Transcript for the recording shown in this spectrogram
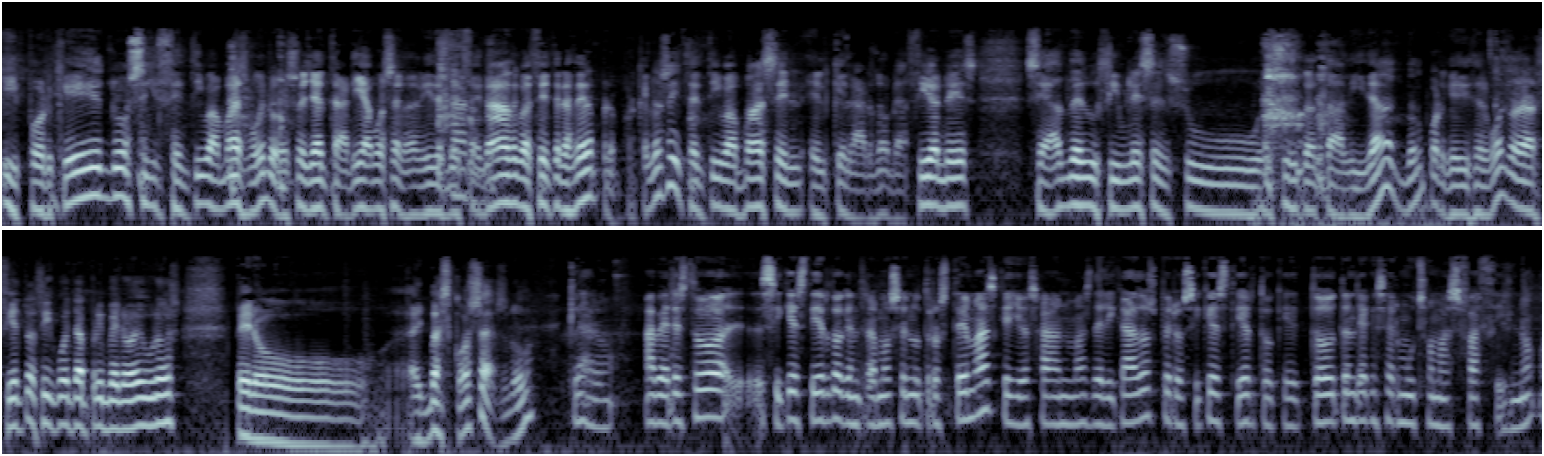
¿Y por qué no se incentiva más? Bueno, eso ya entraríamos en la ley de mecenazgo, etcétera, etcétera, pero ¿por qué no se incentiva más el, el que las donaciones sean deducibles en su, en su totalidad, ¿no? Porque dices, bueno, las 150 primeros euros, pero hay más cosas, ¿no? Claro. A ver, esto sí que es cierto que entramos en otros temas que ellos sean más delicados, pero sí que es cierto que todo tendría que ser mucho más fácil, ¿no?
